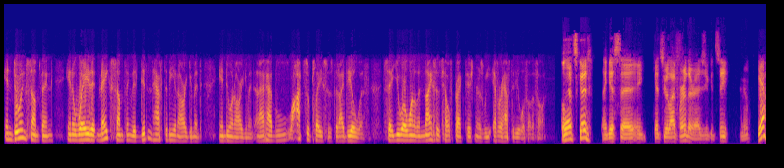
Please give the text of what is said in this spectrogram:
in doing something in a way that makes something that didn't have to be an argument into an argument. And I've had lots of places that I deal with say you are one of the nicest health practitioners we ever have to deal with on the phone. Well, that's good. I guess uh, it gets you a lot further, as you can see. You know? Yeah.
